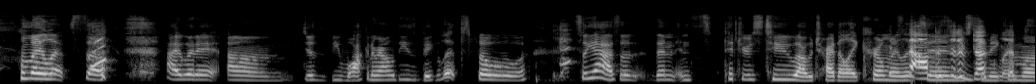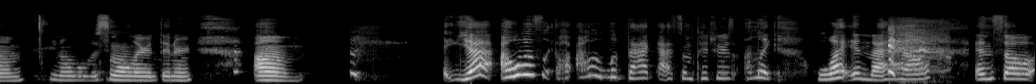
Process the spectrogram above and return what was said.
of my lips so I wouldn't um just be walking around with these big lips. So so yeah, so then in pictures too, I would try to like curl my It's the lips opposite in of duck to make them um you know a little bit smaller and thinner. Um yeah, I was like I would look back at some pictures. I'm like, what in the hell? And so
